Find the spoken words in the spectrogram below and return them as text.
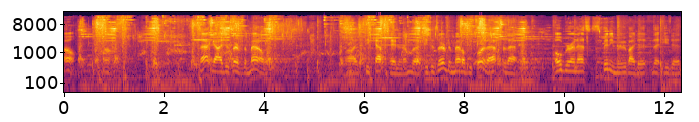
Oh. oh. That guy deserves a medal. Well, I decapitated him, but he deserved a medal before that for that Oberon-esque spinny move I did that he did.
